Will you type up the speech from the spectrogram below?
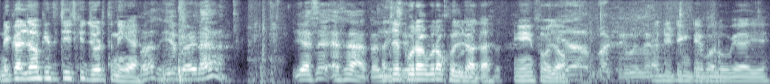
निकल जाओ किसी चीज़ की ज़रूरत नहीं है। बस ये बेड है ये ऐसे ऐसे आता है अच्छा पूरा पूरा खुल जाता है। यहीं सो जाओ। एडिटिंग टेबल हो गया ये।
